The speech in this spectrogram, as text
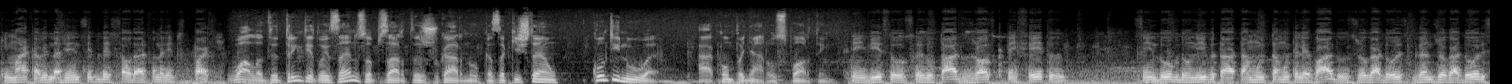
que marcam a vida da gente sempre deixa saudade quando a gente parte. O Ala, de 32 anos, apesar de jogar no Cazaquistão, continua a acompanhar o Sporting. Tem visto os resultados, os jogos que tem feito, sem dúvida o nível está tá muito, tá muito elevado, os jogadores, grandes jogadores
